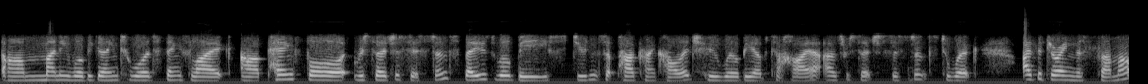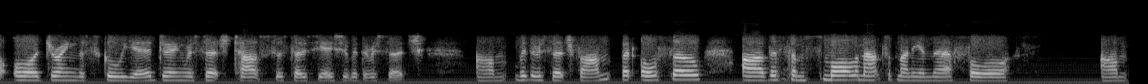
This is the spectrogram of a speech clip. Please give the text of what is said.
um, money will be going towards things like uh, paying for research assistants. Those will be students at Parkland College who will be able to hire as research assistants to work either during the summer or during the school year doing research tasks associated with the research um, with the research farm, but also uh, there's some small amounts of money in there for um,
